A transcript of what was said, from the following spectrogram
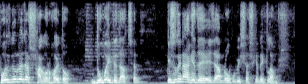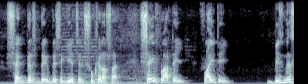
ফরিদুর রেজার সাগর হয়তো দুবাইতে যাচ্ছেন। কিছুদিন আগে যে এই যে আমরা উপবিশ্বাসকে দেখলাম, শেখদের দেশে গিয়েছেন সুখের আশায়। সেই ফ্লাটেই ফ্লাইটেই বিজনেস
